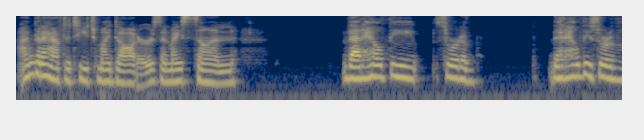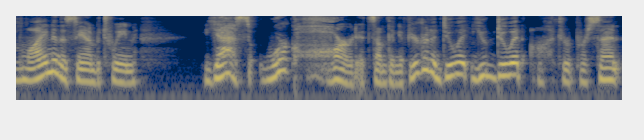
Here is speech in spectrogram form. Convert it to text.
I'm going to have to teach my daughters and my son that healthy sort of that healthy sort of line in the sand between yes, work hard at something. If you're going to do it, you do it 100%.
